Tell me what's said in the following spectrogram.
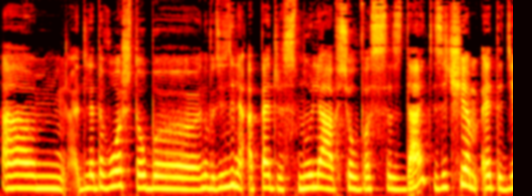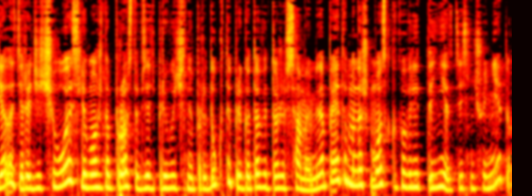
для того, чтобы, ну, вот действительно, опять же, с нуля все воссоздать. Зачем это делать ради чего, если можно просто взять привычные продукты, приготовить то же самое. Именно поэтому наш мозг говорит, да нет, здесь ничего нету.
